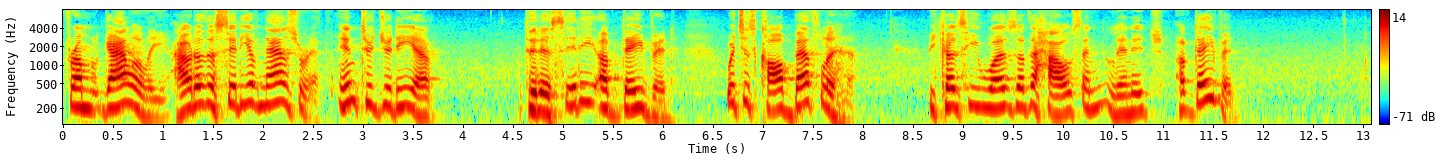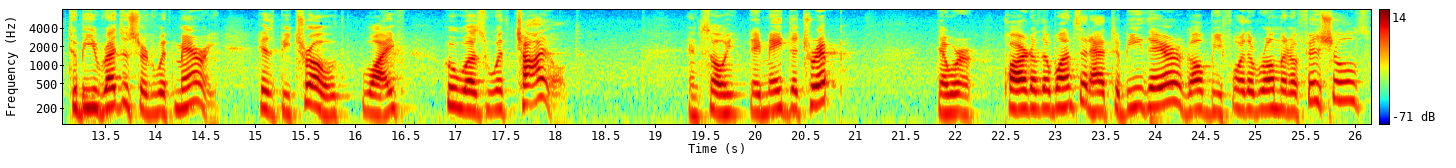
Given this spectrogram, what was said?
from Galilee, out of the city of Nazareth, into Judea, to the city of David, which is called Bethlehem, because he was of the house and lineage of David, to be registered with Mary, his betrothed wife, who was with child. And so they made the trip. They were part of the ones that had to be there, go before the Roman officials.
